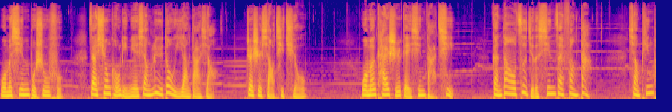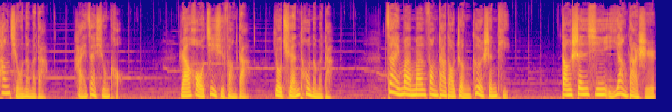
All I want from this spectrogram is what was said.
我们心不舒服。在胸口里面像绿豆一样大小，这是小气球。我们开始给心打气，感到自己的心在放大，像乒乓球那么大，还在胸口。然后继续放大，有拳头那么大，再慢慢放大到整个身体。当身心一样大时，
